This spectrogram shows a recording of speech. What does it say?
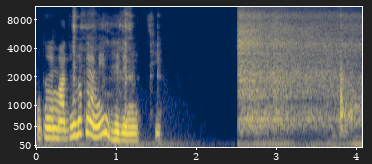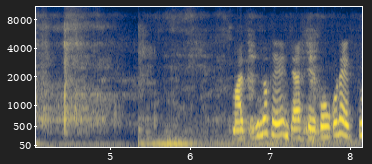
প্রথমে মাছগুলোকে আমি ভেজে নিচ্ছি। মাছগুলোকে জাস্ট এরকম করে একটু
